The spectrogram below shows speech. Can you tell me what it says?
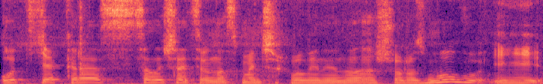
От якраз залишається у нас менше хвилини на нашу розмову, і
